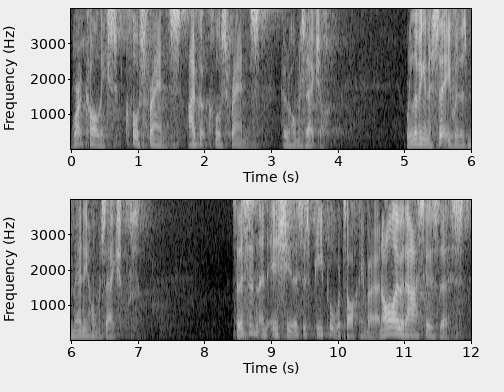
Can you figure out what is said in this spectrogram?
work colleagues, close friends. I've got close friends who are homosexual. We're living in a city where there's many homosexuals. So this isn't an issue, this is people we're talking about. And all I would ask is this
